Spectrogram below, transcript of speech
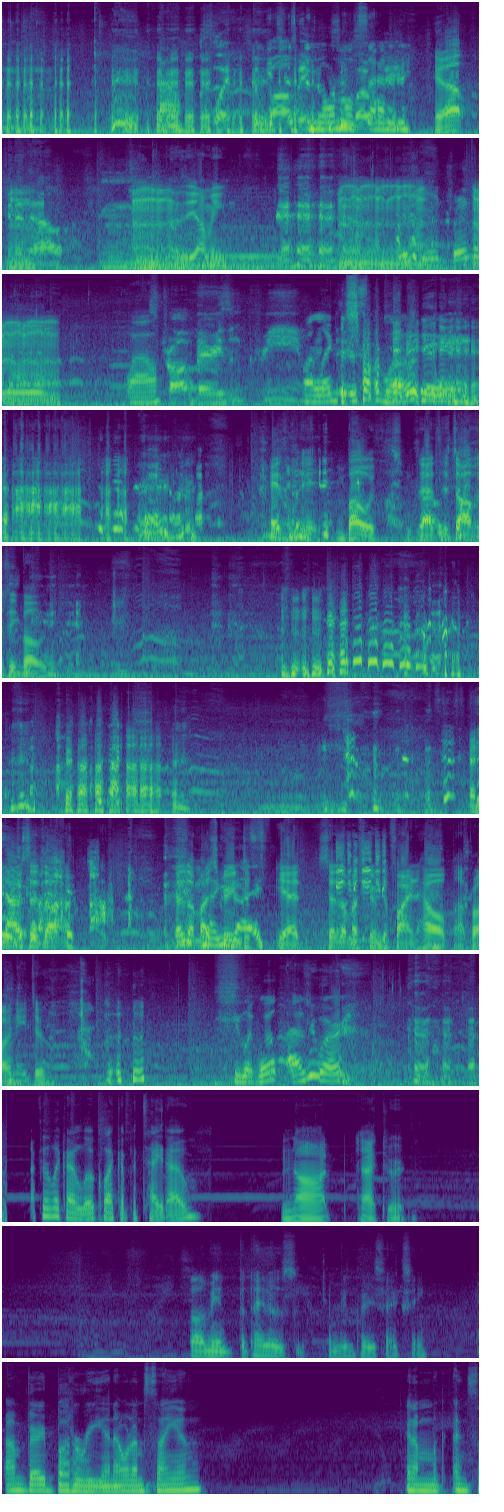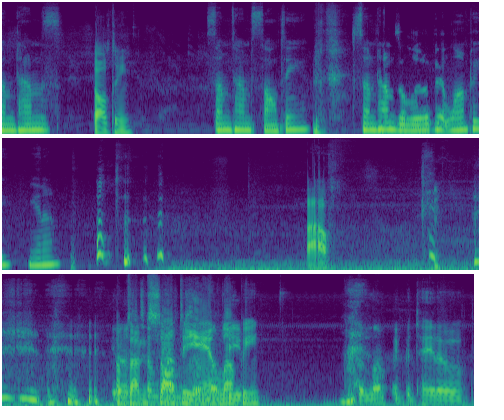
Wow. It's like the It's just a normal Saturday. yep. In and out. Mm. Mm, that's yummy. Mm, mm, mm, Wow. Strawberries and cream. My right legs there. are exploding. it's it, both. That's it's obviously both. and now it says on, it says on my No, screen to yeah, it says on my screen to find help. I probably need to. He's like, well, as you were. I feel like I look like a potato. Not accurate. Well, I mean, potatoes can be pretty sexy. I'm very buttery, you know what I'm saying? And I'm and sometimes Salty. sometimes salty, sometimes a little bit lumpy, you know? Wow. You know, Sometimes, salty the and lumpy. The lumpy potato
